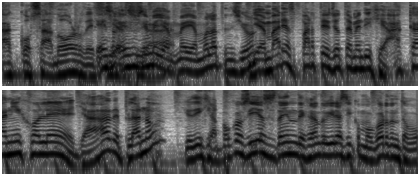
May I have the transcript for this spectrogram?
acosador, decía. Eso, eso sí me, me llamó la atención. Y en varias partes yo también dije, ah, caníjole, ¿ya? ¿De plano? Yo dije, ¿a poco sí ya se están dejando ir así como gordo en tobogán?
